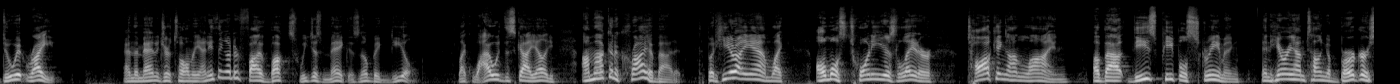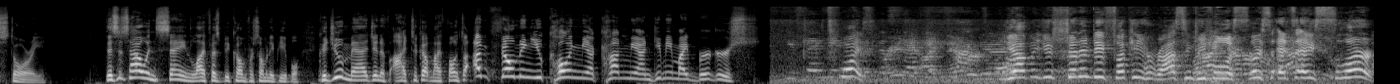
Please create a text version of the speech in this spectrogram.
do it right. And the manager told me anything under five bucks, we just make. It's no big deal. Like, why would this guy yell at you? I'm not going to cry about it. But here I am, like almost 20 years later, talking online about these people screaming, and here I am telling a burger story. This is how insane life has become for so many people. Could you imagine if I took up my phone to, I'm filming you calling me a con man, give me my burgers. Twice. Yeah, but you shouldn't be fucking harassing people with slurs. It's a slur.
